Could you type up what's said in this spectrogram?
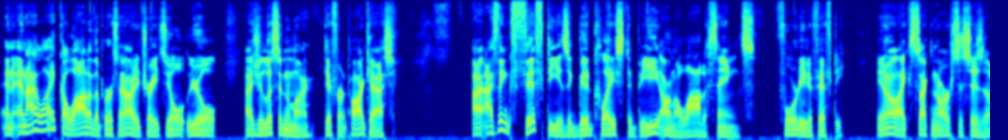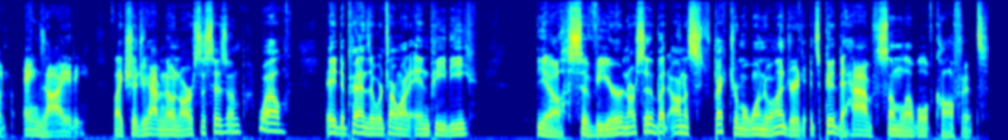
And, and I like a lot of the personality traits. You'll, you'll, as you listen to my different podcasts, I, I think 50 is a good place to be on a lot of things, 40 to 50. You know, like it's like narcissism, anxiety. Like, should you have no narcissism? Well, it depends if we're talking about NPD, you know, severe narcissism, but on a spectrum of one to 100, it's good to have some level of confidence,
